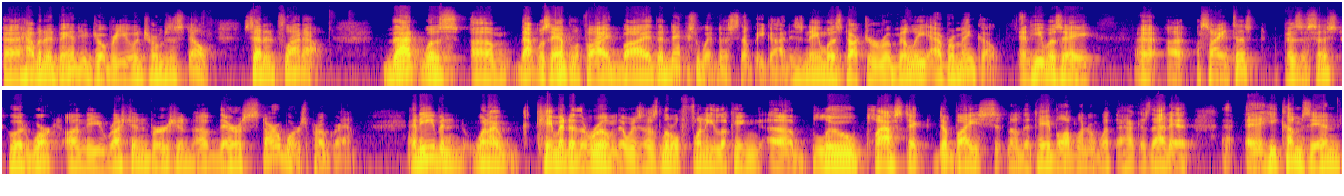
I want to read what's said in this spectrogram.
uh, have an advantage over you in terms of stealth. Said it flat out. That was, um, that was amplified by the next witness that we got. His name was Dr. Ramily Avramenko, and he was a, a, a scientist, physicist, who had worked on the Russian version of their Star Wars program. And even when I came into the room, there was this little funny looking uh, blue plastic device sitting on the table. I'm wondering what the heck is that? It? Uh, he comes in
